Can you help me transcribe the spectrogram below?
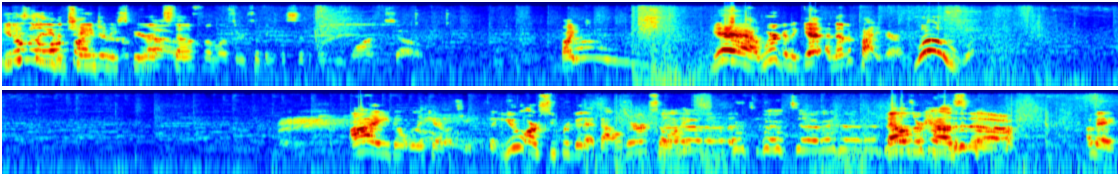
You don't really need to change any spirit Wow. stuff unless there's something specifically you want. So, fight. Yeah, we're gonna get another fighter. Woo! I don't really care about you, but you are super good at Bowser, so like, Bowser has- okay.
